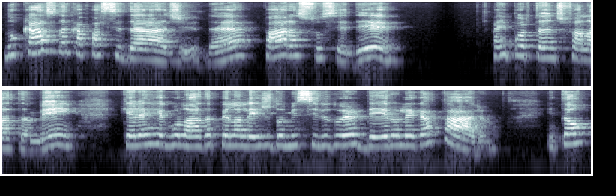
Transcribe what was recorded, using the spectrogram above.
No caso da capacidade né, para suceder, É importante falar também que ela é regulada pela lei de domicílio do herdeiro legatário. Então,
